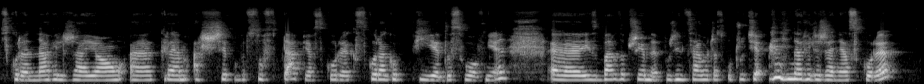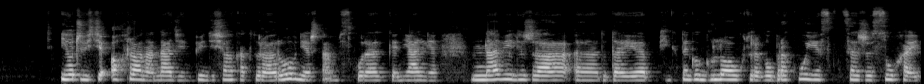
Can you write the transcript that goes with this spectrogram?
skórę nawilżają. E, krem aż się po prostu wtapia w skórę, jak skóra go pije dosłownie. E, jest bardzo przyjemne, później cały czas uczucie nawilżenia skóry. I oczywiście ochrona na dzień 50, która również nam skórę genialnie nawilża, e, dodaje pięknego glow, którego brakuje w cerze suchej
